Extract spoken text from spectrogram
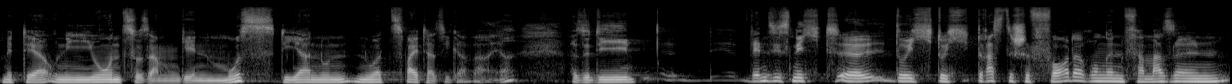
mit der Union zusammengehen muss, die ja nun nur zweiter Sieger war. Ja? Also die wenn sie es nicht äh, durch, durch drastische Forderungen vermasseln,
